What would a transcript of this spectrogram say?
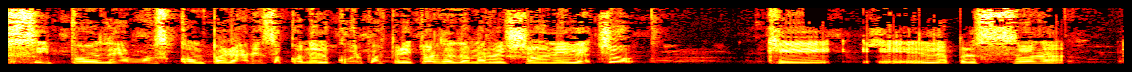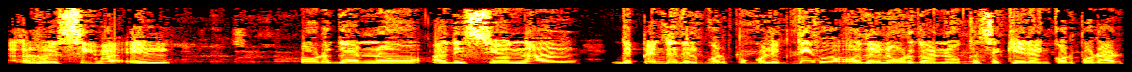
Si podemos comparar eso con el cuerpo espiritual de Adama Rishon, el hecho que eh, la persona reciba el órgano adicional depende del cuerpo colectivo o del órgano que se quiera incorporar.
